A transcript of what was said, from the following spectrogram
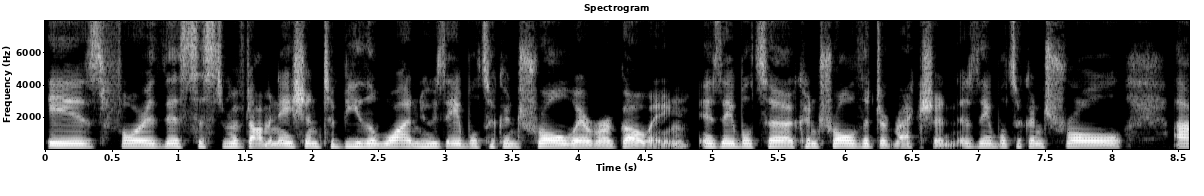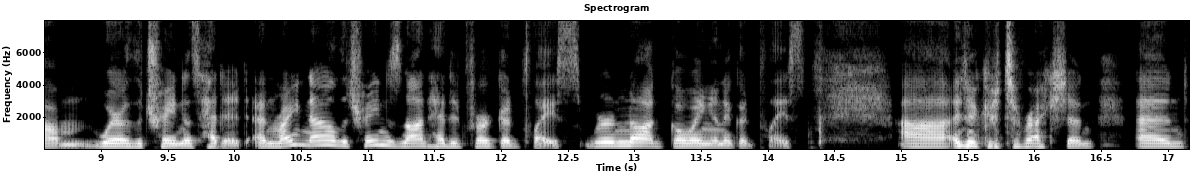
is for this system of domination to be the one who's able to control where we're going, is able to control the direction, is able to control um, where the train is headed. And right now, the train is not headed for a good place. We're not going in a good place, uh, in a good direction. And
